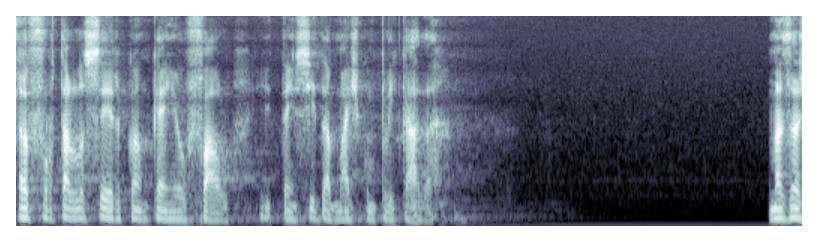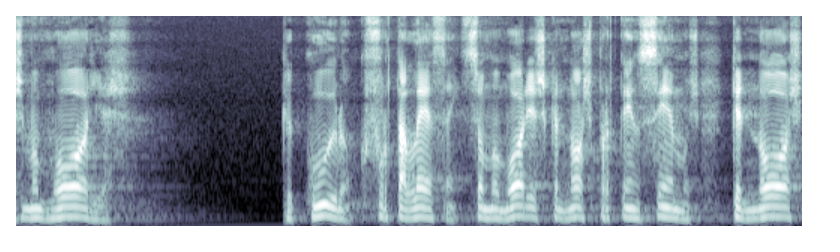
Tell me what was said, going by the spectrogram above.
a fortalecer com quem eu falo. E tem sido a mais complicada. Mas as memórias que curam, que fortalecem, são memórias que nós pertencemos, que nós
